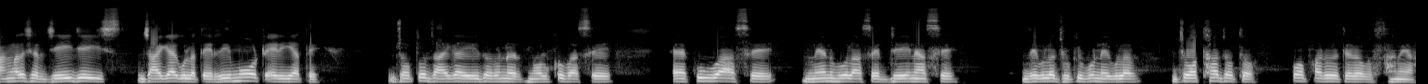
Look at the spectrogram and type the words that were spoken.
বাংলাদেশের যেই যেই জায়গাগুলোতে রিমোট এরিয়াতে যত জায়গায় এই ধরনের নলকূপ আছে কুয়া আছে ম্যানহোল আছে ড্রেন আছে, যেগুলো ঝুঁকিপূর্ণ, এগুলোর যথাযথ প্রপার ওয়েতে ব্যবস্থা নেওয়া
